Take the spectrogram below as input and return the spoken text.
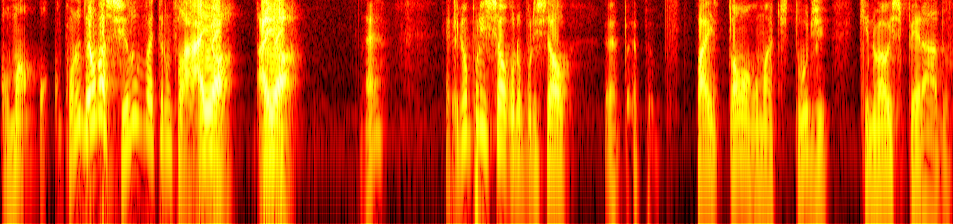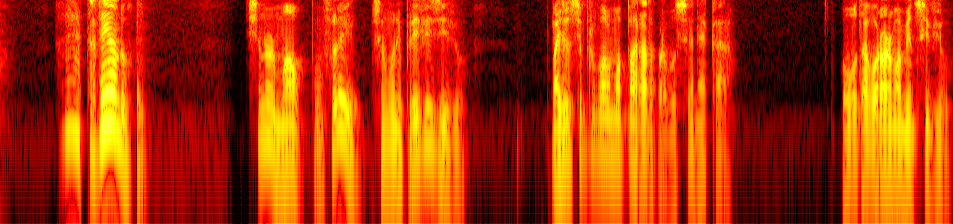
uma, quando der um vacilo, vai ter um falar, aí ó, aí ó, né? É que nem o policial, quando o policial é, é, faz, toma alguma atitude que não é o esperado. Ah, tá vendo? Isso é normal. Como eu falei, o ser humano é imprevisível. Mas eu sempre falo uma parada pra você, né, cara? Vamos voltar agora ao armamento civil.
